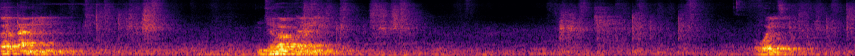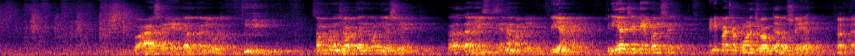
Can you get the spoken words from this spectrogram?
કર્તાની જવાબદારી હોય છે. તો આ છે કર્તાની ઓળખ. સંપૂર્ણ જવાબદારી કોની હશે? કર્તાની હશે. શેના માટે? ક્રિયા માટે. ક્રિયા જે કંઈ બનશે, એની પાછળ કોણ જવાબદાર હશે? કર્તા.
